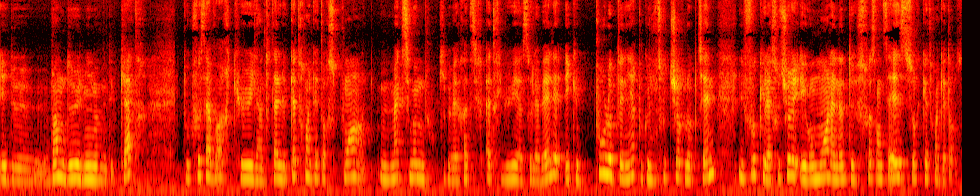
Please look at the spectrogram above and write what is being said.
est de 22 et le minimum est de 4. Donc il faut savoir qu'il y a un total de 94 points maximum qui peuvent être attribués à ce label et que pour l'obtenir, pour qu'une structure l'obtienne, il faut que la structure ait au moins la note de 76 sur 94.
